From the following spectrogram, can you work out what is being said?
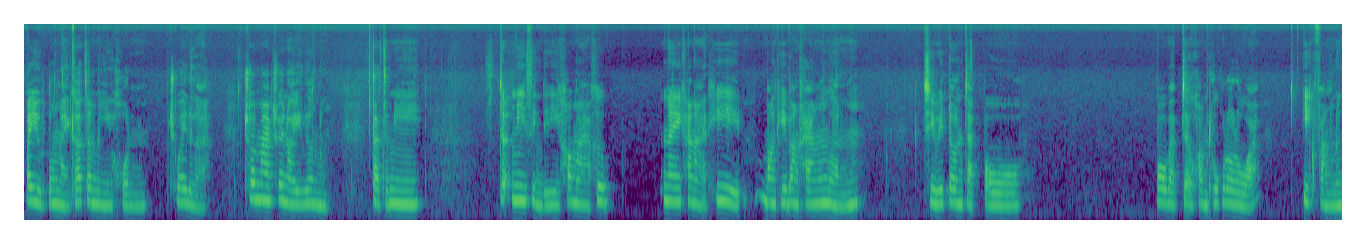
ไปอยู่ตรงไหนก็จะมีคนช่วยเหลือ ช่วยมากช่วยน้อยอีกเรื่องหนึ่ง แต่จะมี จะมีสิ่งดีๆเข้ามา คือในขณะที่บางทีบางครั้งเหมือนชีวิตโดนจัดโป โปแบบเจอความทุกข์รัวๆ อีกฝั่งหนึ่ง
